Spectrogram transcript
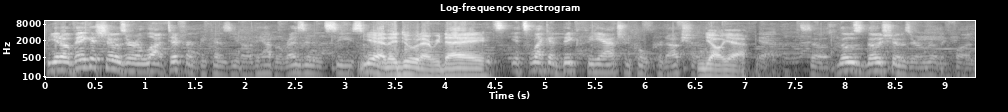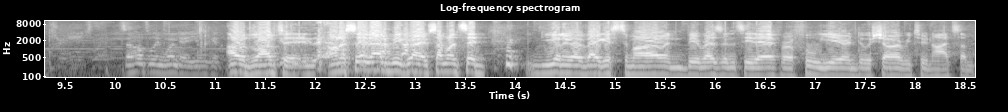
But, you know, Vegas shows are a lot different because you know they have a residency. So yeah, they do it every day. It's it's like a big theatrical production. Yo, yeah. Yeah. So those those shows are really fun. So hopefully one day you'll get. I would love you'll get do to. that. Honestly, that'd be great. If someone said you're gonna go to Vegas tomorrow and be a residency there for a full year and do a show every two nights, I'm,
